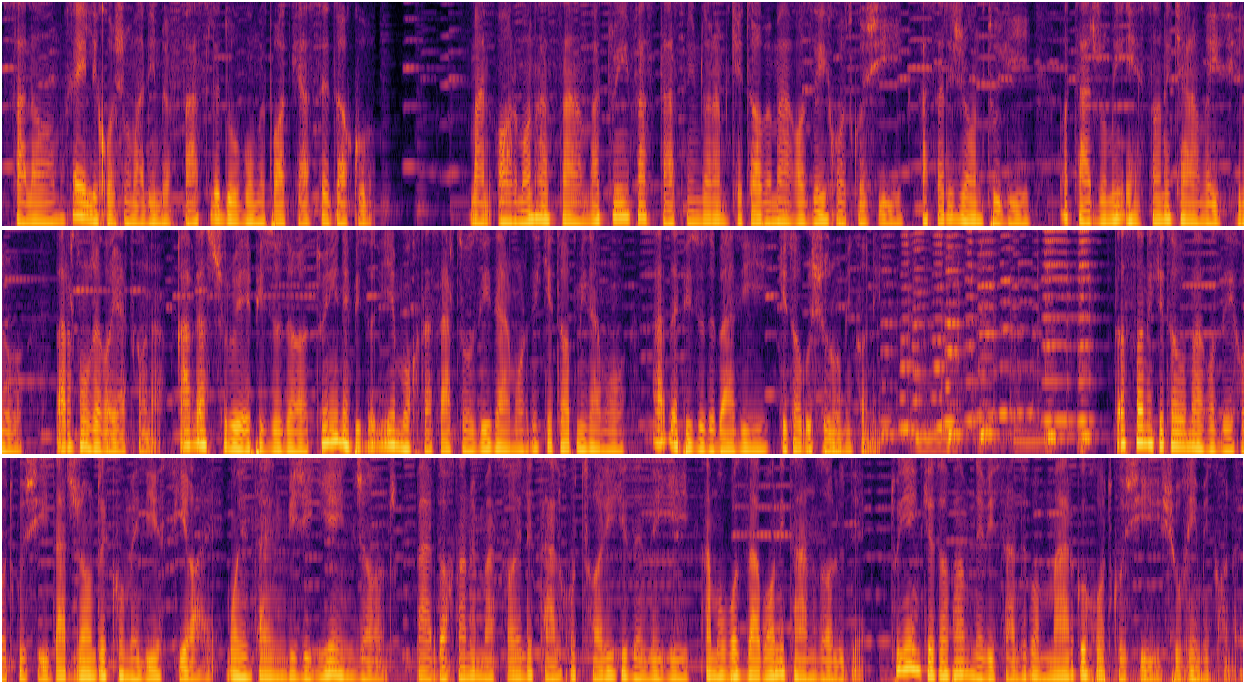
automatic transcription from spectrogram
سلام خیلی خوش اومدین به فصل دوم پادکست داکو. من آرمان هستم و تو این فصل تصمیم دارم کتاب مغازه خودکشی اثر ژان تولی با ترجمه احسان کرمویسی رو براتون روایت کنم. قبل از شروع اپیزودا تو این اپیزود یه مختصر توضیح در مورد کتاب میدم و از اپیزود بعدی کتاب رو شروع می‌کنیم. داستان کتاب مغازه خودکشی در ژانر کمدی سیاهه. مهمترین ویژگی این ژانر پرداختن به مسائل تلخ و تاریک زندگی اما با زبانی تنزالوده توی این کتاب هم نویسنده با مرگ و خودکشی شوخی می‌کنه.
